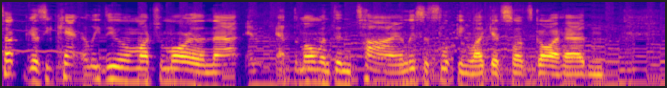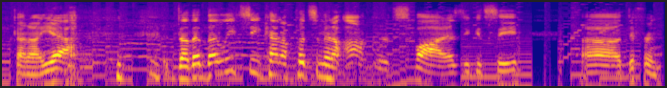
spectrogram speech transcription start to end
took, because he can't really do much more than that in, at the moment in time. At least it's looking like it, so let's go ahead and kind of, yeah. the, the, the Leech Seed kind of puts him in an awkward spot, as you can see. Uh, different...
